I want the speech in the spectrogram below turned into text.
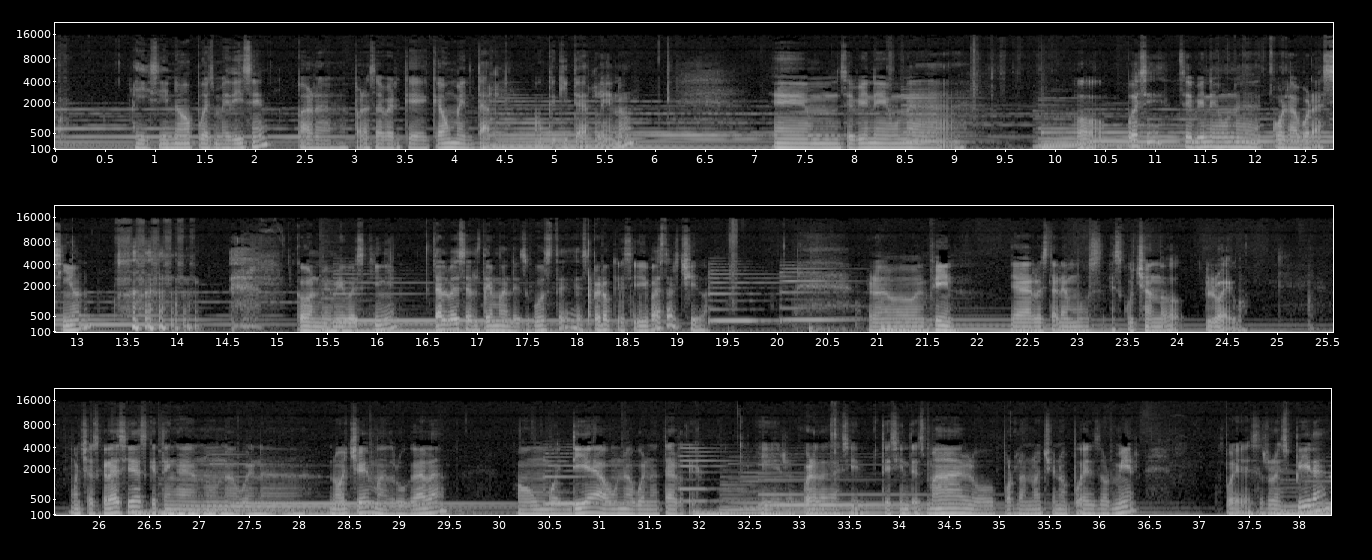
Y si no, pues me dicen para, para saber qué, qué aumentarle o qué quitarle, ¿no? Eh, se viene una o pues sí, se viene una colaboración con mi amigo Skinny. Tal vez el tema les guste, espero que sí, va a estar chido. Pero en fin, ya lo estaremos escuchando luego. Muchas gracias, que tengan una buena noche, madrugada, un buen día, o una buena tarde. Y recuerda, si te sientes mal o por la noche no puedes dormir, pues respira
